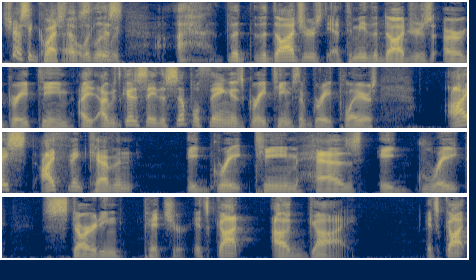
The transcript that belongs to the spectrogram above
Interesting question. Absolutely. Look, this, uh, the the Dodgers. Yeah, to me, the Dodgers are a great team. I, I was going to say the simple thing is great teams have great players. I I think Kevin a great team has a great starting pitcher. It's got a guy. It's got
